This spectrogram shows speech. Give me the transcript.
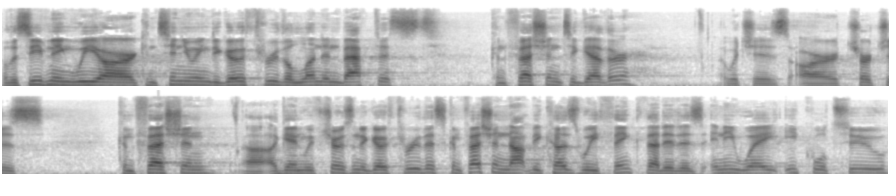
Well, this evening we are continuing to go through the London Baptist Confession together, which is our church's confession. Uh, again, we've chosen to go through this confession not because we think that it is any way equal to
